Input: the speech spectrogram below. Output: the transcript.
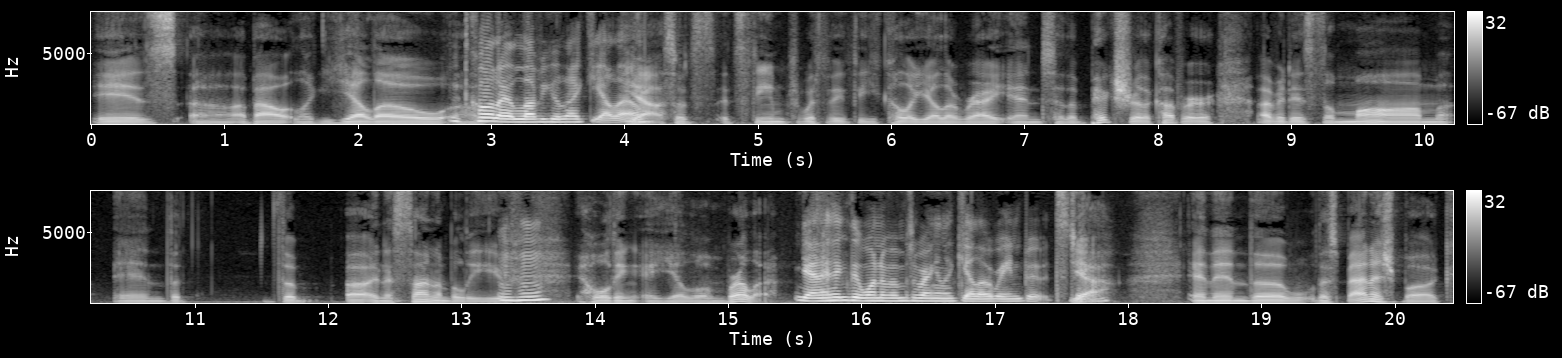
is uh, about like yellow. It's um, called "I Love You Like Yellow." yeah, so it's it's themed with the, the color yellow, right? And so the picture, the cover of it is the mom and the the uh, and a son, I believe, Mm-hmm. holding a yellow umbrella. yeah, and I think that one of them is wearing like yellow rain boots too. Yeah, and then the the Spanish book,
